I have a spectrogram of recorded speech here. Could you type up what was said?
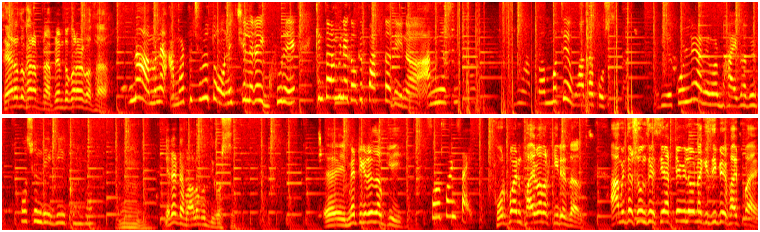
চেহারা তো খারাপ না প্রেম তো করার কথা। না মানে আমার পিছনে তো অনেক ছেলেরাই ঘুরে কিন্তু আমি না কাউকে পাত্তা দিই না। আমি আসলে আমার আব্বা আম্মাকে ওয়াদা করছিলাম বিয়ে করলে আমি আমার ভাই ভাবির পছন্দেই বিয়ে করব। এটা একটা ভালো বুদ্ধি করছ। এই মেট্রিক রেজাল্ট কি? Four point five four point five আবার কি রেজাল্ট আমি তো শুনছি চেয়ার টেবিলেও নাকি জিপিএ ফাইভ পায়।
